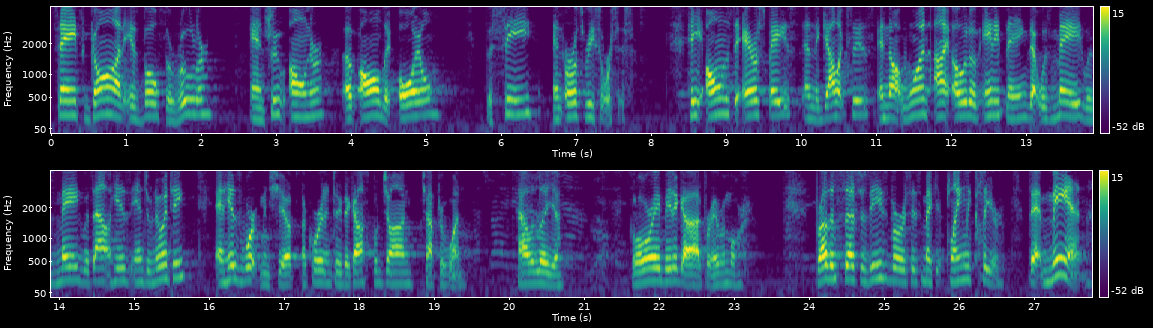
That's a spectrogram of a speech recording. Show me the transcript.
Saints, God is both the ruler and true owner of all the oil, the sea, and earth resources. He owns the airspace and the galaxies, and not one iota of anything that was made was made without his ingenuity and his workmanship, according to the Gospel John chapter 1. Right. Hallelujah. Glory be to God forevermore. Brothers and sisters, these verses make it plainly clear that men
